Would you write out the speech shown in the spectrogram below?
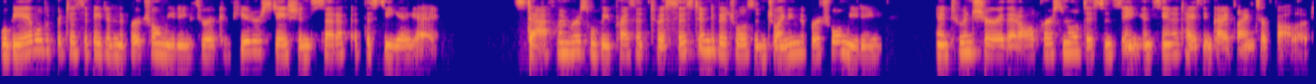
will be able to participate in the virtual meeting through a computer station set up at the CAA. Staff members will be present to assist individuals in joining the virtual meeting and to ensure that all personal distancing and sanitizing guidelines are followed.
